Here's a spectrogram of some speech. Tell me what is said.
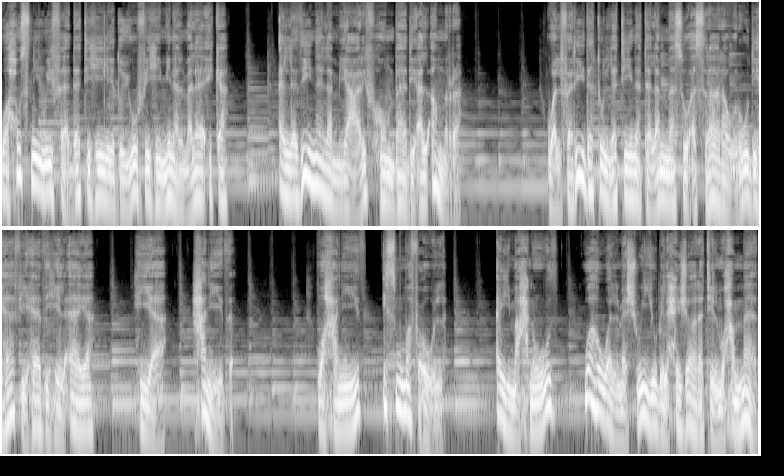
وحسن وفادته لضيوفه من الملائكة الذين لم يعرفهم بادئ الأمر. والفريدة التي نتلمس أسرار ورودها في هذه الآية هي حنيذ. وحنيذ اسم مفعول. أي محنوذ وهو المشوي بالحجارة المحماه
